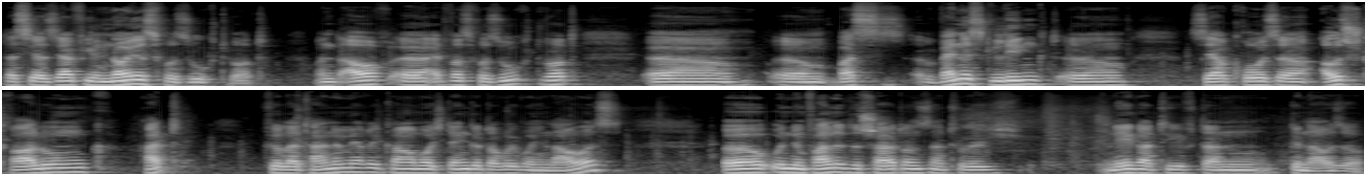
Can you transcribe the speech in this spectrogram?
dass hier sehr viel Neues versucht wird und auch äh, etwas versucht wird, was, wenn es gelingt, sehr große Ausstrahlung hat für Lateinamerika, aber ich denke darüber hinaus. und im Falle des Scheiterns natürlich negativ dann genauso.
